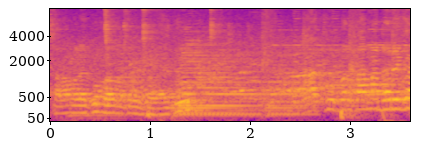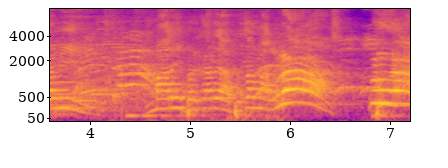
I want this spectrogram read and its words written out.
Assalamualaikum warahmatullahi wabarakatuh. Lagu pertama dari kami. Mari berkarya bersama Las Bunga.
